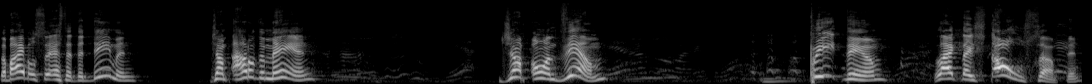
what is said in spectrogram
the Bible says that the demon jumped out of the man, jumped on them, beat them like they stole something,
